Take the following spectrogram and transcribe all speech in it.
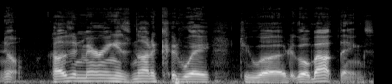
no. Cousin marrying is not a good way to, uh, to go about things.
